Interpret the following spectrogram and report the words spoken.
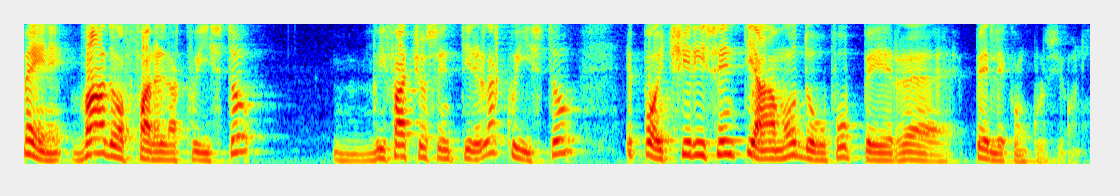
Bene, vado a fare l'acquisto, vi faccio sentire l'acquisto e poi ci risentiamo dopo per, per le conclusioni.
